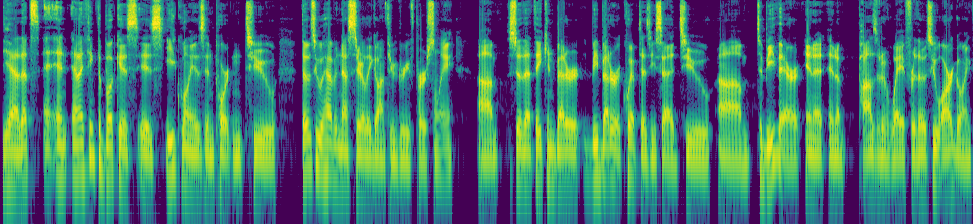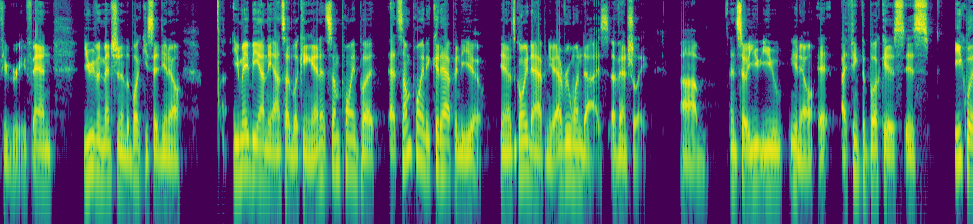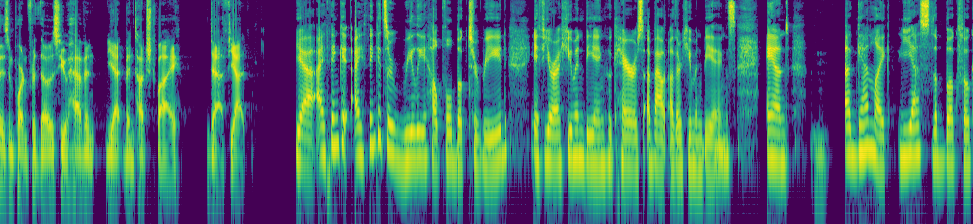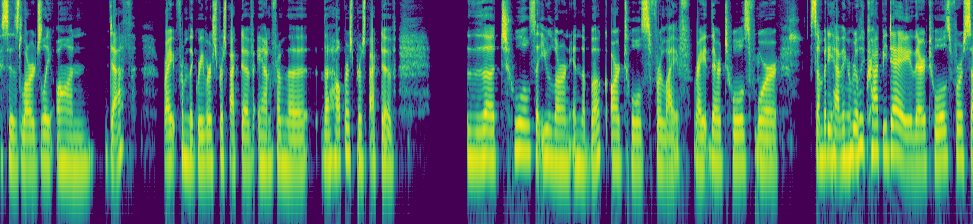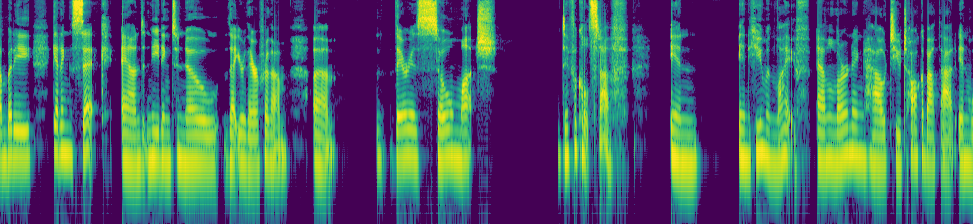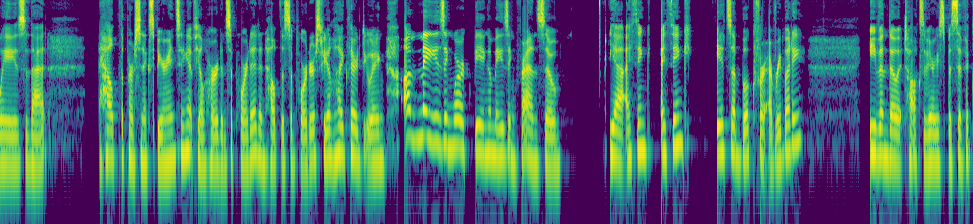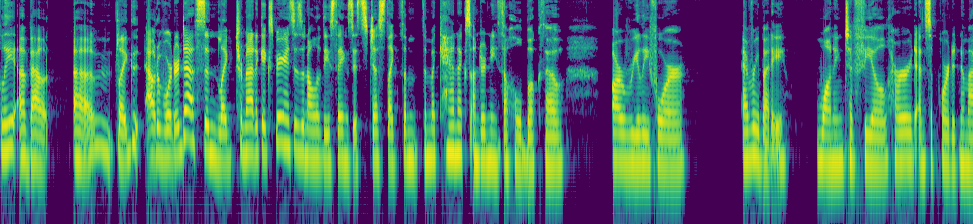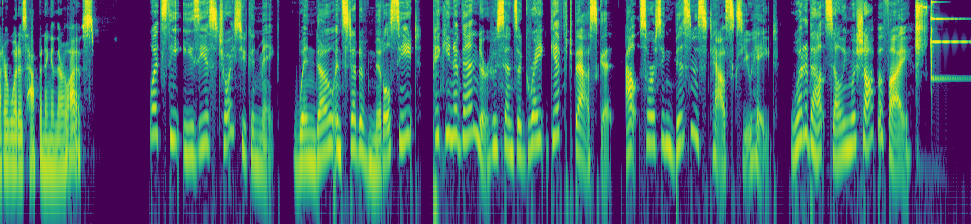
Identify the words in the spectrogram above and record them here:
Yeah, that's and and I think the book is is equally as important to those who haven't necessarily gone through grief personally, um, so that they can better be better equipped, as you said, to um, to be there in a in a positive way for those who are going through grief. And you even mentioned in the book, you said, you know, you may be on the outside looking in at some point, but at some point it could happen to you. You know, it's going to happen to you. Everyone dies eventually. Um, and so you you you know, it, I think the book is is equally as important for those who haven't yet been touched by death yet. Yeah, I think it, I think it's a really helpful book to read if you're a human being who cares about other human beings. And mm. Again, like yes, the book focuses largely on death, right, from the griever's perspective and from the the helper's perspective. The tools that you learn in the book are tools for life, right? They're tools mm. for mm somebody having a really crappy day. They're tools for somebody getting sick and needing to know that you're there for them. Um, there is so much difficult stuff in in human life and learning how to talk about that in ways that help the person experiencing it feel heard and supported and help the supporters feel like they're doing amazing work being amazing friends so yeah i think i think it's a book for everybody even though it talks very specifically about um, like out of order deaths and like traumatic experiences and all of these things. It's just like the the mechanics underneath the whole book, though, are really for everybody wanting to feel heard and supported no matter what is happening in their lives. What's the easiest choice you can make? Window instead of middle seat? Picking a vendor who sends a great gift basket? Outsourcing business tasks you hate? What about selling with Shopify?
